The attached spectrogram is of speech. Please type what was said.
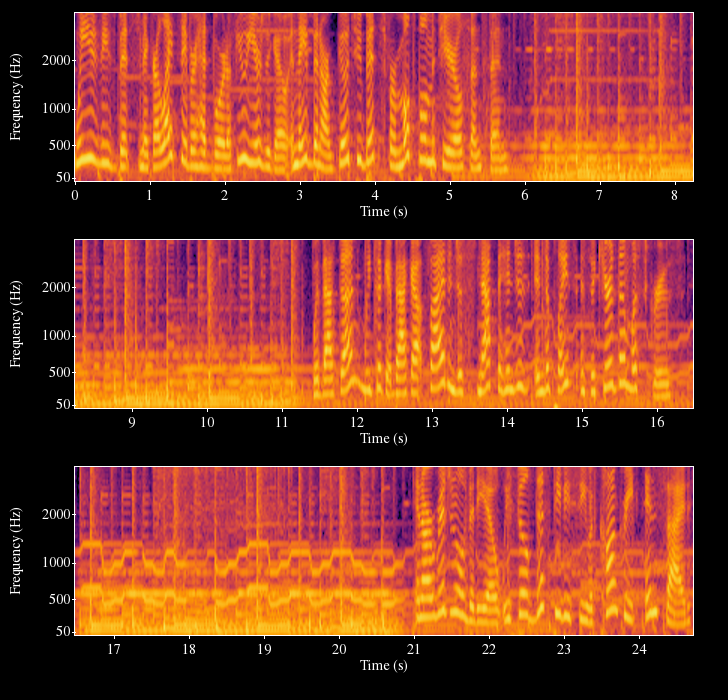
We used these bits to make our lightsaber headboard a few years ago, and they've been our go-to bits for multiple materials since then. With that done, we took it back outside and just snapped the hinges into place and secured them with screws. In our original video, we filled this PVC with concrete inside,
